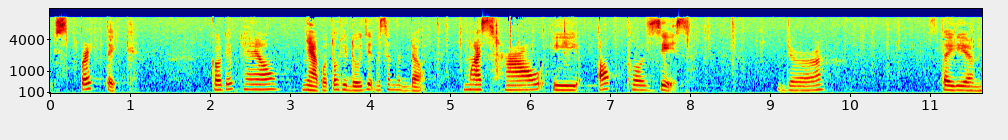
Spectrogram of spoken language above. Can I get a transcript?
expected. Câu tiếp theo nhà của tôi thì đối diện với sân vận động. My house is opposite the stadium.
